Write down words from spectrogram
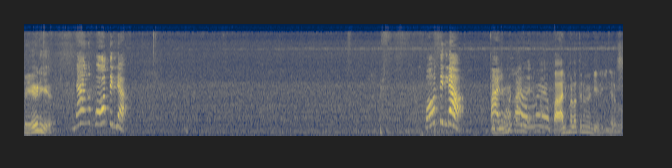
പേടിയ. ഞാൻ പോത്തില്ല. പോത്തില്ല. പാലും വെള്ളത്തിന് വേണ്ടിയായിരിക്കും ചിലപ്പോ.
